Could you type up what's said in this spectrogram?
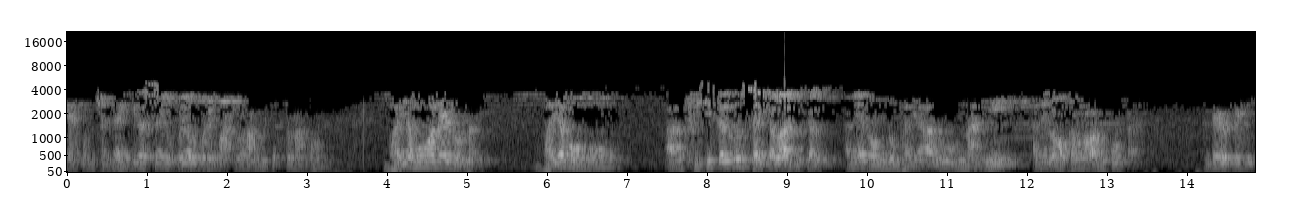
నేను కొంచెం డైగ్రెస్ అయి ఉపయోగపడే మాటలు నాకు చెప్తున్నాను. భయము అనేది ఉన్నది. భయము ఫిజికల్ సైకలాజికల్ అనే రెండు భయాలు ఉన్నాయి అని లోకంలో అనుకుంటారు. అంటే ఏమిటి?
